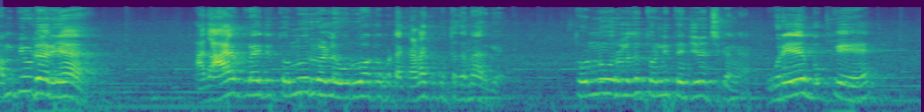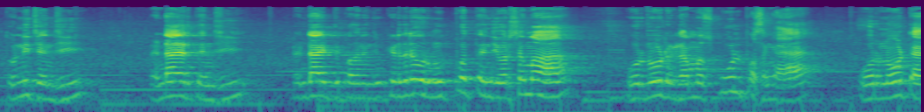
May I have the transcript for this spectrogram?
கம்ப்யூட்டர் ஏன்? அது ஆயிரத்தி தொள்ளாயிரத்தி தொண்ணூறுகளில் உருவாக்கப்பட்ட கணக்கு புத்தகம் தான் இருக்குது தொண்ணூறுலேருந்து தொண்ணூத்தஞ்சுன்னு வச்சுக்கோங்க. ஒரே புக்கு தொண்ணூத்தஞ்சு ரெண்டாயிரத்தஞ்சு ரெண்டாயிரத்தி பதினஞ்சு கிட்டத்தட்ட ஒரு முப்பத்தஞ்சு வருஷமாக ஒரு நோட்டு இருக்குது நம்ம ஸ்கூல் பசங்க ஒரு நோட்டை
